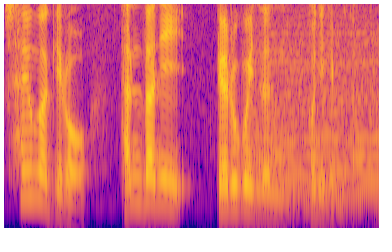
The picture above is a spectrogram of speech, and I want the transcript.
사용하기로 단단히 벼르고 있는 분위기입니다.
